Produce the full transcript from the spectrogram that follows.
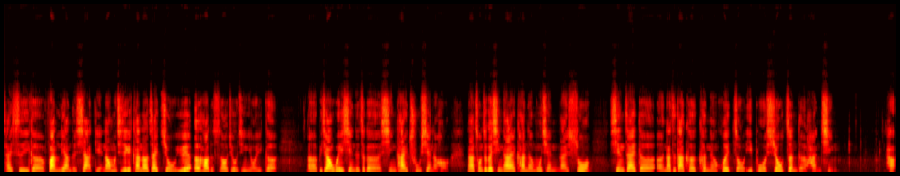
才是一个放量的下跌。那我们其实可以看到，在九月二号的时候就已经有一个呃比较危险的这个形态出现了哈。那从这个形态来看呢，目前来说，现在的呃纳斯达克可能会走一波修正的行情。好，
